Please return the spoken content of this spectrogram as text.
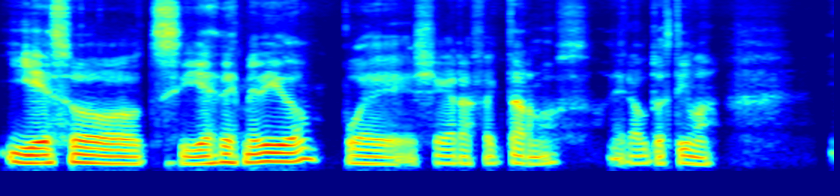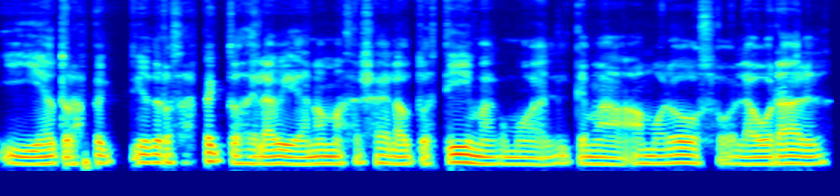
y eso si es desmedido puede llegar a afectarnos el autoestima y, otro aspec- y otros aspectos de la vida, ¿no? Más allá de la autoestima, como el tema amoroso, laboral.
